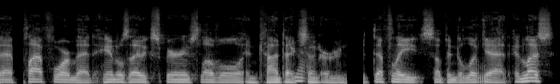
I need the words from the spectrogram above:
that platform that handles that experience level and contact yeah. center. And definitely something to look at, unless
